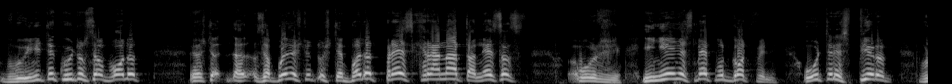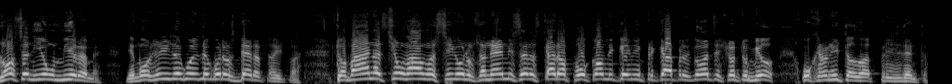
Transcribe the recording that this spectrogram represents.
войните, които се водят е, ще, за бъдещето, ще бъдат през храната, не с оръжие. И ние не сме подготвени. Утре спират вноса, ние умираме. Не може ли да го, да го разберат нали това? Това е национална сигурност. А не ми се разкарва полковника и ми прикара през главата, защото бил охранител на президента.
